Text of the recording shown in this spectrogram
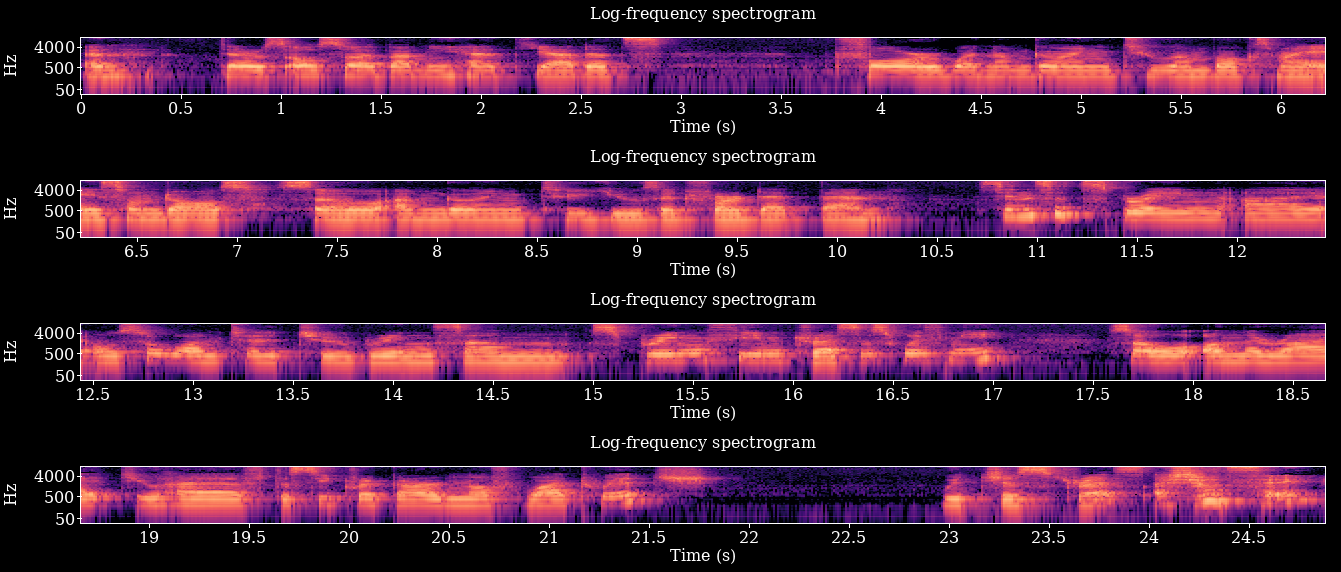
and there's also a bunny hat, yeah, that's for when I'm going to unbox my Azone dolls, so I'm going to use it for that then. Since it's spring, I also wanted to bring some spring themed dresses with me. So on the right you have the Secret Garden of White Witch, which is dress, I should say.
